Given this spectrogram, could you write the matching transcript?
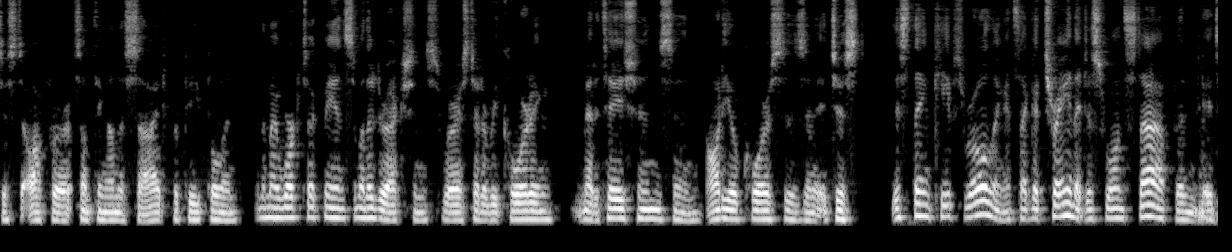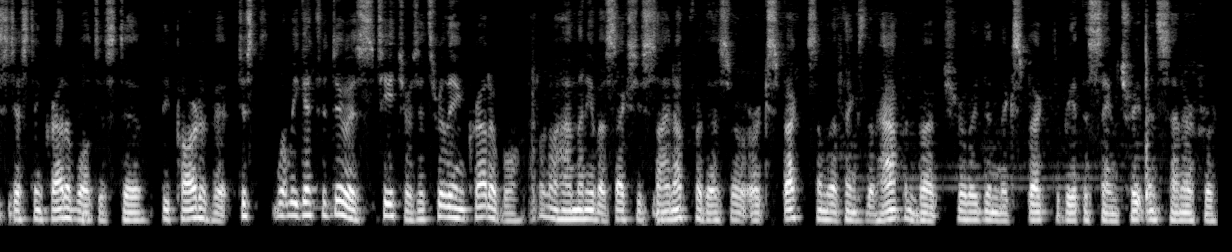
just to offer something on the side for people. And, and then my work took me in some other directions where I started recording meditations and audio courses and it just this thing keeps rolling. It's like a train that just won't stop. And it's just incredible just to be part of it. Just what we get to do as teachers. It's really incredible. I don't know how many of us actually sign up for this or, or expect some of the things that happen, but surely didn't expect to be at the same treatment center for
